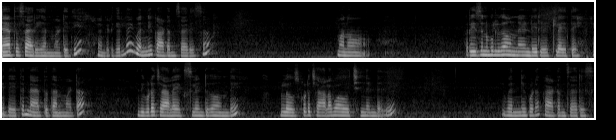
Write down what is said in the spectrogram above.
నేత శారీ అనమాట ఇది. వెంకటగిరిలో ఇవన్నీ కాటన్ శారీస్. మనం రీజనబుల్గా ఉన్నాయండి రేట్లు అయితే. ఇదైతే నేతది అనమాట ఇది కూడా చాలా ఎక్సలెంట్గా ఉంది. బ్లౌజ్ కూడా చాలా బాగా వచ్చిందండి అది. ఇవన్నీ కూడా కాటన్ శారీస్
